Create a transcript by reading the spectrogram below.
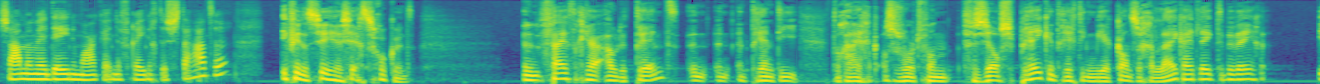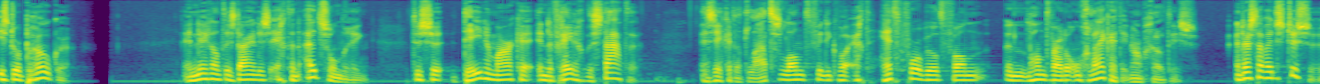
Samen met Denemarken en de Verenigde Staten. Ik vind het serieus echt schokkend een 50 jaar oude trend. Een, een, een trend die toch eigenlijk als een soort van vanzelfsprekend richting meer kansengelijkheid leek te bewegen, is doorbroken. En Nederland is daarin dus echt een uitzondering. Tussen Denemarken en de Verenigde Staten. En zeker dat laatste land vind ik wel echt het voorbeeld van een land waar de ongelijkheid enorm groot is. En daar staan wij dus tussen.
